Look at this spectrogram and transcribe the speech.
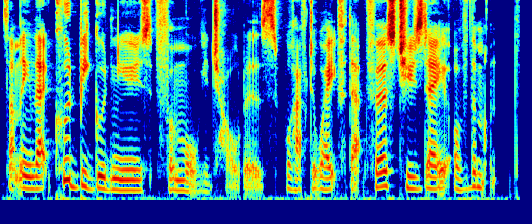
something that could be good news for mortgage holders. We'll have to wait for that first Tuesday of the month.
